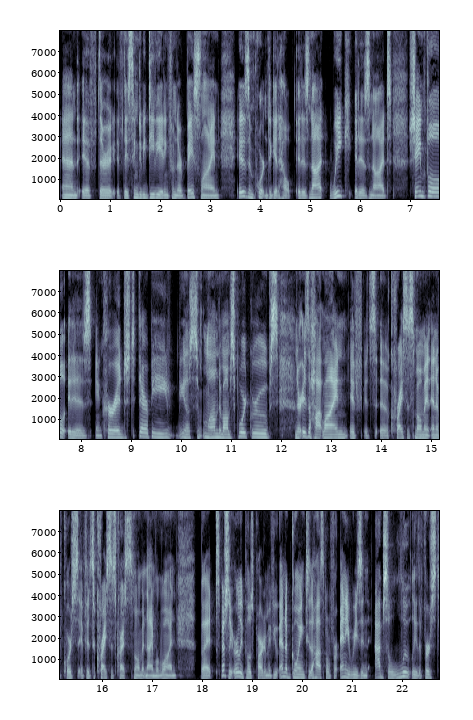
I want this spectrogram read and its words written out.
And if they're if they seem to be deviating from their baseline, it is important to get help. It is not weak, it is not shameful, it is encouraged therapy, you know, mom to mom support groups. There is a hotline if it's a crisis moment. And of course, if it's a crisis, crisis moment, 911. But especially early postpartum, if you end up going to the hospital for any reason, absolutely the first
